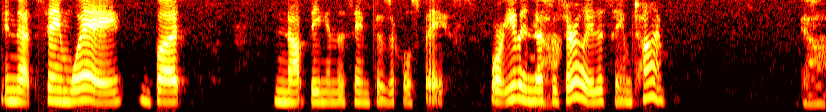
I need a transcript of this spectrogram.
in that same way, but not being in the same physical space or even yeah. necessarily the same time. Yeah.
